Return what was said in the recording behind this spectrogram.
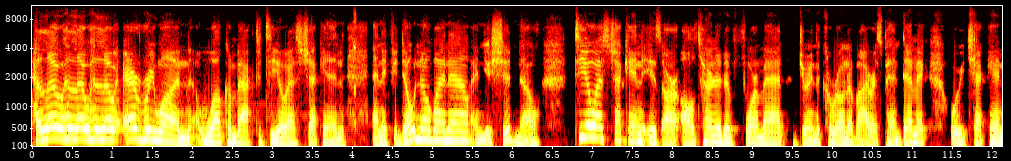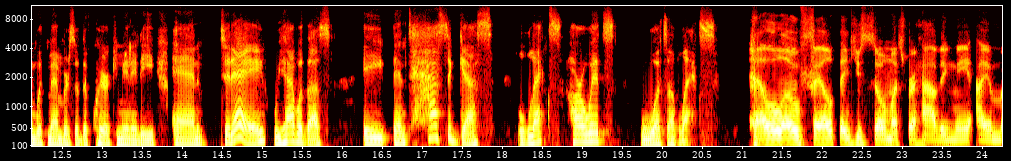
Hello, hello, hello, everyone. Welcome back to TOS Check In. And if you don't know by now, and you should know, TOS Check In is our alternative format during the coronavirus pandemic where we check in with members of the queer community. And today we have with us a fantastic guest, Lex Horowitz. What's up, Lex? Hello, Phil. Thank you so much for having me. I am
